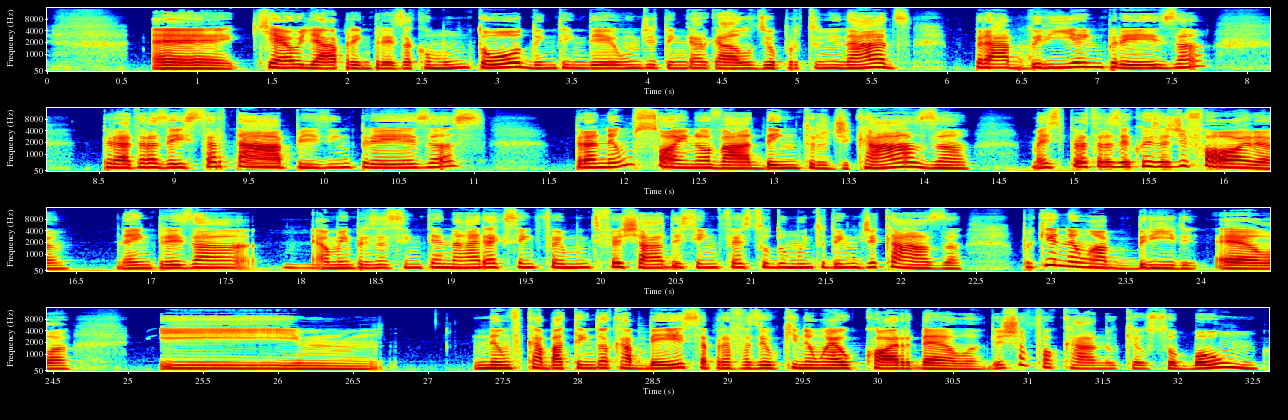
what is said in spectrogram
é, que é olhar para a empresa como um todo, entender onde tem gargalos e oportunidades para abrir a empresa, para trazer startups, empresas, para não só inovar dentro de casa, mas para trazer coisas de fora. Né? Empresa uhum. é uma empresa centenária que sempre foi muito fechada e sempre fez tudo muito dentro de casa. Por que não abrir ela e hum, não ficar batendo a cabeça para fazer o que não é o core dela? Deixa eu focar no que eu sou bom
